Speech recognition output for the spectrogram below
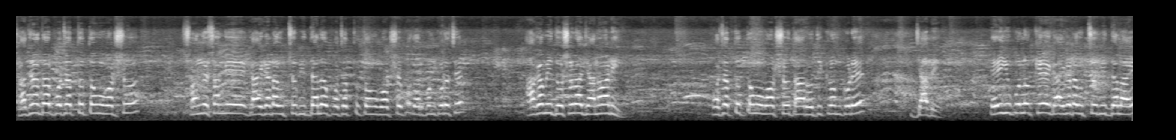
স্বাধীনতার পঁচাত্তরতম বর্ষ, সঙ্গে সঙ্গে গাইঘাটা উচ্চ বিদ্যালয় পঁচাত্তরতম বর্ষে পদার্পণ করেছে। আগামী দোসরা জানুয়ারি পঁচাত্তরতম বর্ষ তার অতিক্রম করে যাবে। এই উপলক্ষে গাইঘাটা উচ্চ বিদ্যালয়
